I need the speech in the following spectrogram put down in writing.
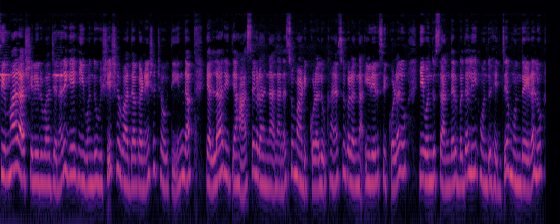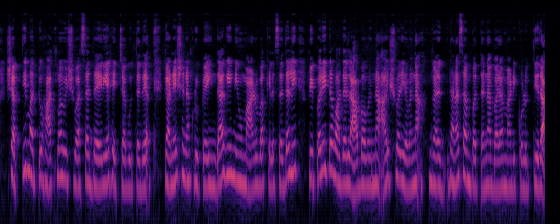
ಸಿಂಹ ರಾಶಿಯಲ್ಲಿರುವ ಜನರಿಗೆ ಈ ಒಂದು ವಿಶೇಷವಾದ ಗಣೇಶ ಚೌತಿಯಿಂದ ಎಲ್ಲ ರೀತಿಯ ಆಸೆಗಳನ್ನು ನನಸು ಮಾಡಿಕೊಳ್ಳಲು ಕನಸುಗಳನ್ನು ಈಡೇರಿಸಿಕೊಳ್ಳಲು ಈ ಒಂದು ಸಂದರ್ಭದಲ್ಲಿ ಒಂದು ಹೆಜ್ಜೆ ಮುಂದೆ ಇಡಲು ಶಕ್ತಿ ಮತ್ತು ಆತ್ಮವಿಶ್ವಾಸ ಧೈರ್ಯ ಹೆಚ್ಚಾಗುತ್ತದೆ. ಗಣೇಶನ ಕೃಪೆಯಿಂದಾಗಿ ನೀವು ಮಾಡುವ ಕೆಲಸದಲ್ಲಿ ವಿಪರೀತವಾದ ಲಾಭವನ್ನು, ಐಶ್ವರ್ಯವನ್ನು ಧನ ಸಂಪತ್ತನ್ನು ಬರಮಾಡಿಕೊಳ್ಳುತ್ತೀರಾ?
